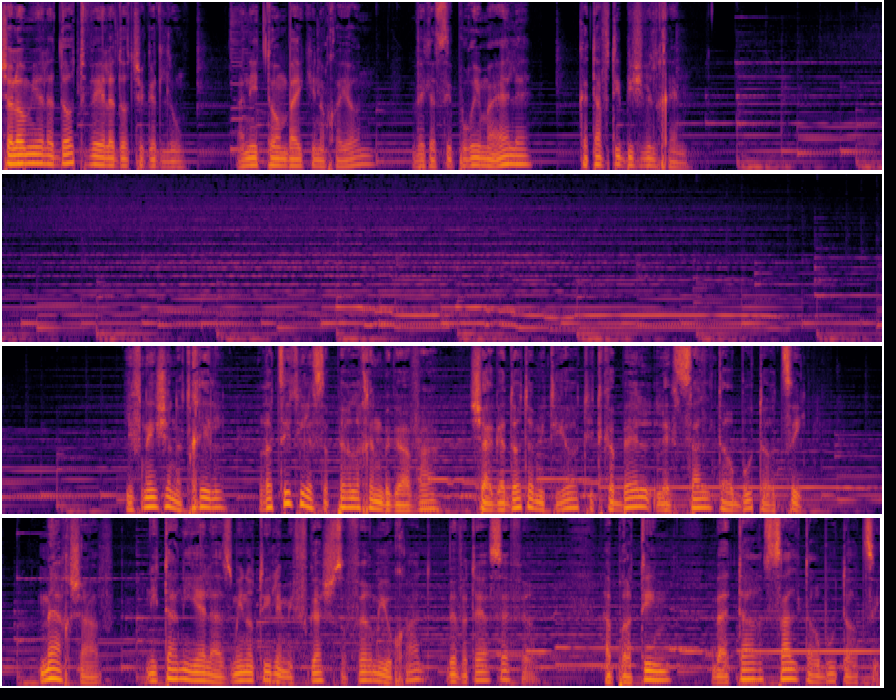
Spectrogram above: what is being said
שלום ילדות וילדות שגדלו. אני תום בייקין אוחיון, ואת הסיפורים האלה כתבתי בשבילכן. לפני שנתחיל, רציתי לספר לכן בגאווה שאגדות אמיתיות תתקבל לסל תרבות ארצי. מעכשיו, ניתן יהיה להזמין אותי למפגש סופר מיוחד בבתי הספר. הפרטים באתר סל תרבות ארצי.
